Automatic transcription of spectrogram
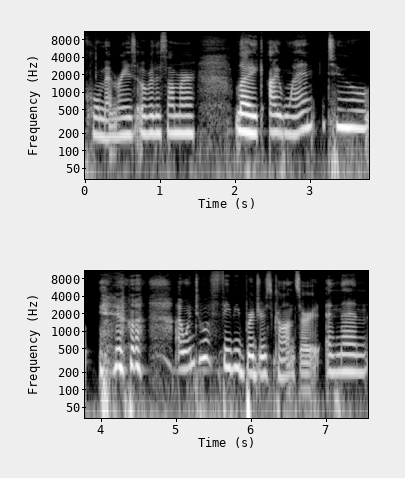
cool memories over the summer like i went to i went to a phoebe bridgers concert and then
